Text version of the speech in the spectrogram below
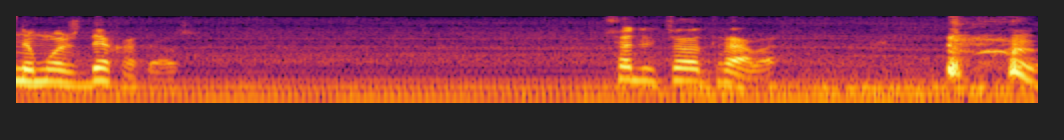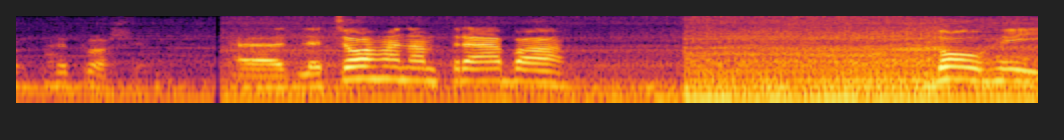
не можеш дихати аж. Що для цього треба? Перепрошую. Е, Для цього нам треба довгий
